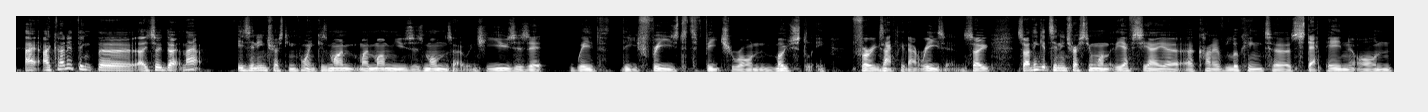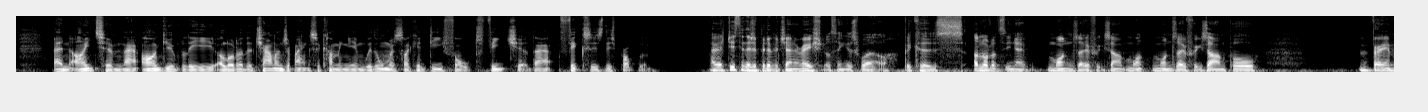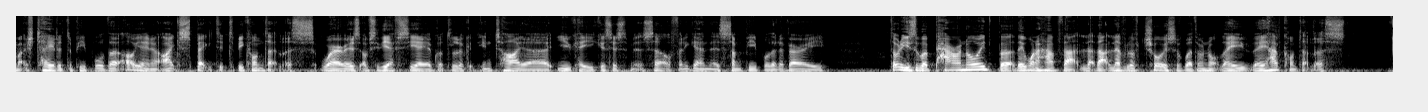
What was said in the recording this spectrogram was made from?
I, I kind of think the so that that is an interesting point because my my mum uses Monzo and she uses it with the freezed feature on mostly for exactly that reason. So so I think it's an interesting one that the FCA are, are kind of looking to step in on an item that arguably a lot of the challenger banks are coming in with almost like a default feature that fixes this problem. I do think there's a bit of a generational thing as well because a lot of you know Monzo, for example, Monzo, for example, very much tailored to people that oh yeah, you know, I expect it to be contactless. Whereas obviously the FCA have got to look at the entire UK ecosystem itself, and again, there's some people that are very I don't want to use the word paranoid, but they want to have that that level of choice of whether or not they they have contactless.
